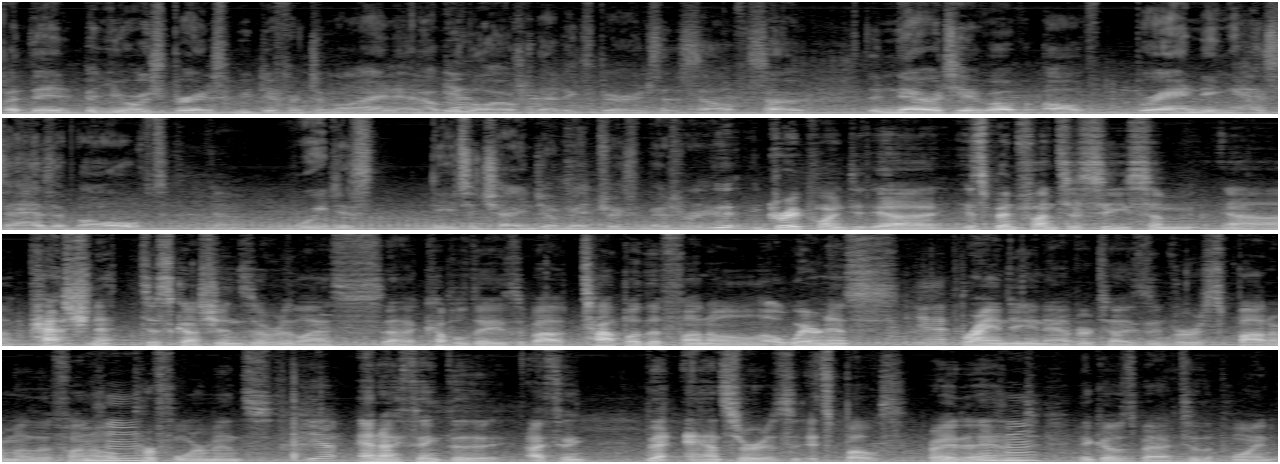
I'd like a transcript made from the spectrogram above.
But then, but your experience will be different to mine, and I'll be Yeah. loyal to that experience itself. So the narrative of, of branding has has evolved. We just need to change our metrics and measuring. it. Great point. Uh, it's been fun to see some uh, passionate discussions over the last uh, couple days about top of the funnel awareness, Yeah. branding, advertising versus bottom of the funnel performance. Yeah. And I think the I think the answer is it's both, right? And it goes back to the point.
